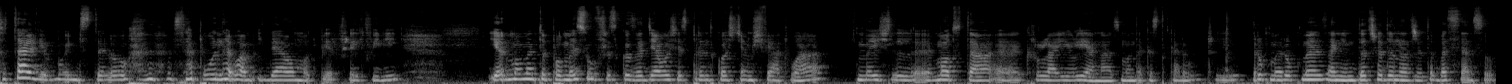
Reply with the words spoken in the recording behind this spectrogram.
totalnie w moim stylu. Zapłynęłam ideą od pierwszej chwili. I od momentu pomysłu wszystko zadziało się z prędkością światła, w myśl motta e, króla Juliana z Madagaskaru, czyli róbmy, róbmy, zanim dotrze do nas, że to bez sensu.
